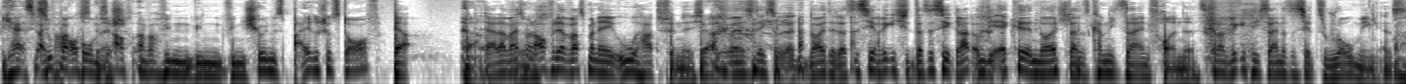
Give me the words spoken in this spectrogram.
Ja, es ist super komisch. Es ist auch einfach wie ein, wie, ein, wie ein schönes bayerisches Dorf. Ja. Ja. Ja, da weiß man auch wieder, was man in der EU hat, finde ich. Ja. Also wenn ich denke, so, äh, Leute, das ist hier wirklich, das ist hier gerade um die Ecke in Deutschland. Das kann nicht sein, Freunde. Es kann auch wirklich nicht sein, dass es jetzt Roaming ist.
